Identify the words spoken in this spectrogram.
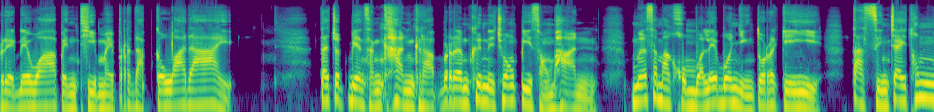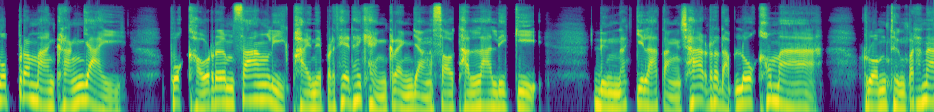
เรียกได้ว่าเป็นทีมไม่ประดับก็ว่าได้ แต่จุดเปลี่ยนสำคัญครับเริ่มขึ้นในช่วงปี 2000 เมื่อสมาคมวอลเลย์บอลหญิงตุรกี ตัดสินใจทุ่มงบประมาณครั้งใหญ่ พวกเขาเริ่มสร้างลีกภายในประเทศให้แข็งแกร่งอย่างซาทันลาลิกิ ดึงนักกีฬาต่างชาติระดับโลกเข้ามา รวมถึงพัฒนา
